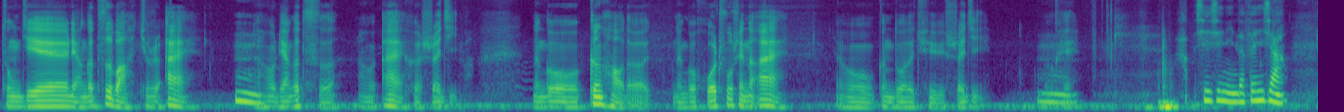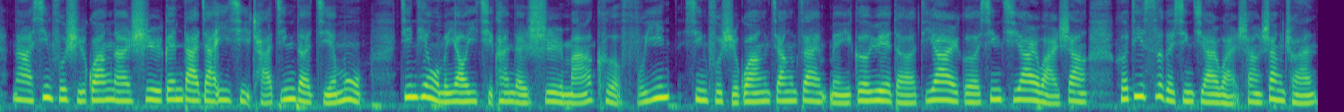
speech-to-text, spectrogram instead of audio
总结两个字吧，就是爱，嗯然嗯后两个词，然后爱和舍己吧，能够更好的能够活出神的爱，然后更多的去舍己。OK，好，谢谢您的分享。那幸福时光呢是跟大家一起查经的节目。今天我们要一起看的是马可福音。幸福时光将在每一个月的第二个星期二晚上和第四个星期二晚上上传。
